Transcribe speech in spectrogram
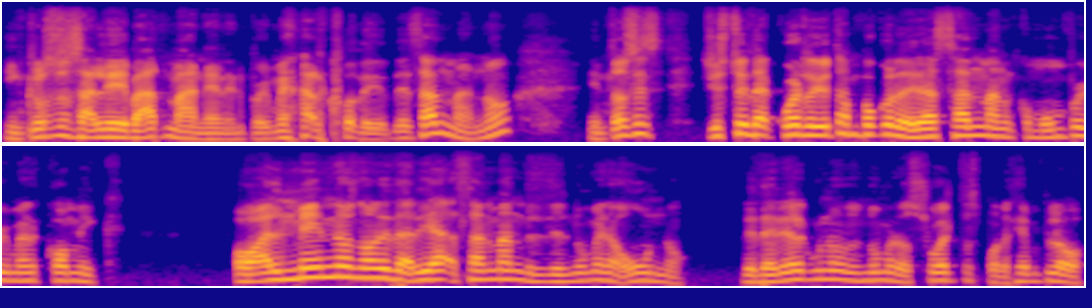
Incluso sale Batman en el primer arco de, de, Sandman, ¿no? Entonces, yo estoy de acuerdo, yo tampoco le daría a Sandman como un primer cómic. O al menos no le daría a Sandman desde el número uno. Le daría algunos números sueltos, por ejemplo,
